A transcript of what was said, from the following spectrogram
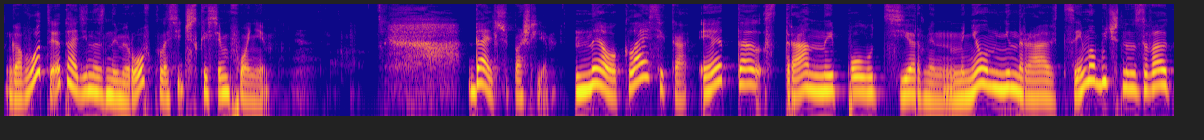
Гавот – это один из номеров классической симфонии. Дальше пошли. Неоклассика — это странный полутермин. Мне он не нравится. Им обычно называют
